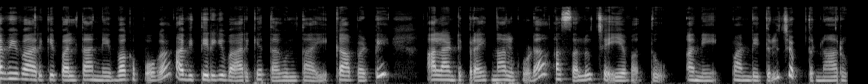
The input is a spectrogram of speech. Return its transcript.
అవి వారికి ఫలితాన్ని ఇవ్వకపోగా అవి తిరిగి వారికే తగులుతాయి. కాబట్టి అలాంటి ప్రయత్నాలు కూడా అసలు చేయవద్దు అని పండితులు చెప్తున్నారు.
